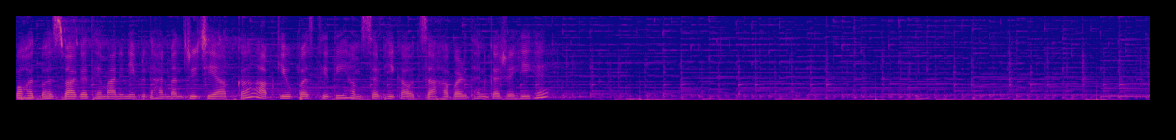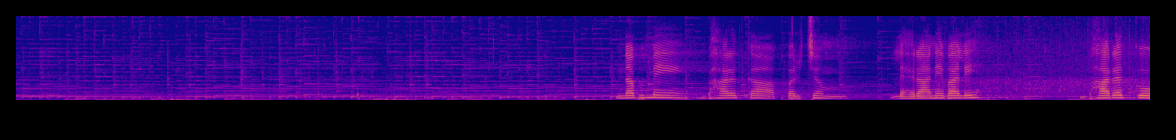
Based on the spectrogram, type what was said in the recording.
बहुत बहुत स्वागत है माननीय प्रधानमंत्री जी आपका। आपकी उपस्थिति हम सभी का उत्साहवर्धन कर रही है। नभ में भारत का परचम लहराने वाले, भारत को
